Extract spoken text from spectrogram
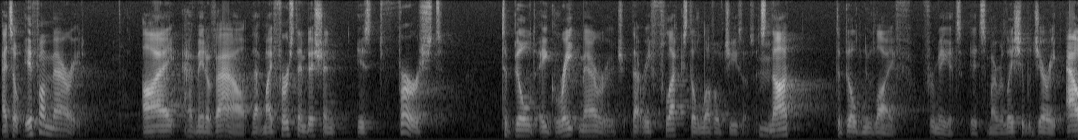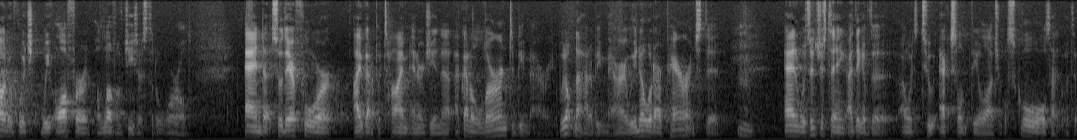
And so if I'm married, I have made a vow that my first ambition is first to build a great marriage that reflects the love of Jesus. It's mm. not to build new life for me, it's, it's my relationship with Geri, out of which we offer the love of Jesus to the world. And uh, so, therefore, I've got to put time, energy in that. I've got to learn to be married. We don't know how to be married. We know what our parents did. Mm. And what's interesting, I think of the, I went to two excellent theological schools, I went to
